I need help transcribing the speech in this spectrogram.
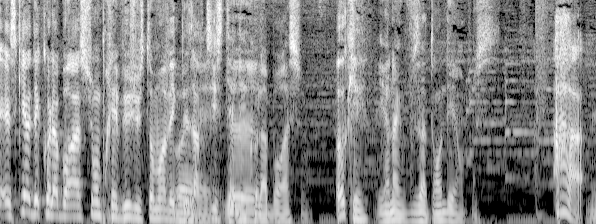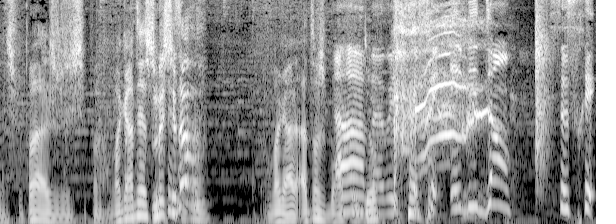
est-ce qu'il y a des collaborations prévues justement avec Ouais, des artistes Il y a des euh, collaborations. Ok. Il y en a que vous attendez en plus. Ah, Mais je peux pas, je, je sais pas. On va garder un secret, Monsieur ça, Love. On va garder. Attends, je bois un Ah peu d'eau. bah oui, ce serait évident. Ce serait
